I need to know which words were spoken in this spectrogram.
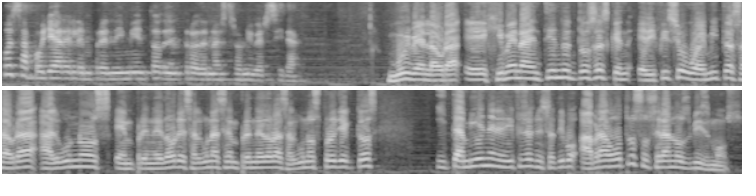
pues apoyar el emprendimiento dentro de nuestra universidad. Muy bien, Laura. Eh, Jimena, entiendo entonces que en edificio Guaymitas habrá algunos emprendedores, algunas emprendedoras, algunos proyectos y también en el edificio administrativo habrá otros o serán los mismos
